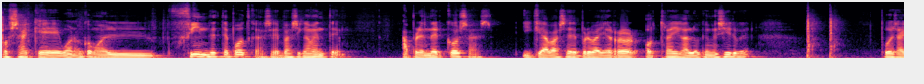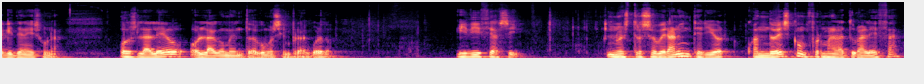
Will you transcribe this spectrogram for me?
O sea que, bueno, como el fin de este podcast es básicamente aprender cosas y que a base de prueba y error os traiga lo que me sirve, pues aquí tenéis una. Os la leo, os la comento, como siempre, ¿de acuerdo? Y dice así. Nuestro soberano interior, cuando es conforme a la naturaleza,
